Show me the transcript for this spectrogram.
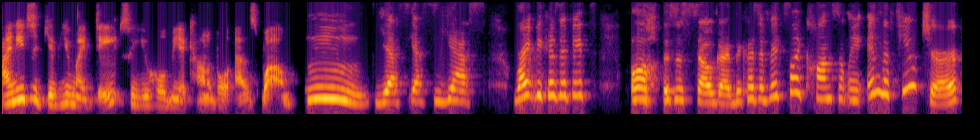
I need to give you my date so you hold me accountable as well. Mm, yes, yes, yes. Right? Because if it's, oh, this is so good. Because if it's like constantly in the future,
